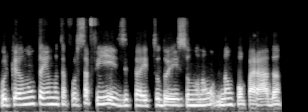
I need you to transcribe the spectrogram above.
porque eu não tenho muita força física e tudo isso, não, não comparada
